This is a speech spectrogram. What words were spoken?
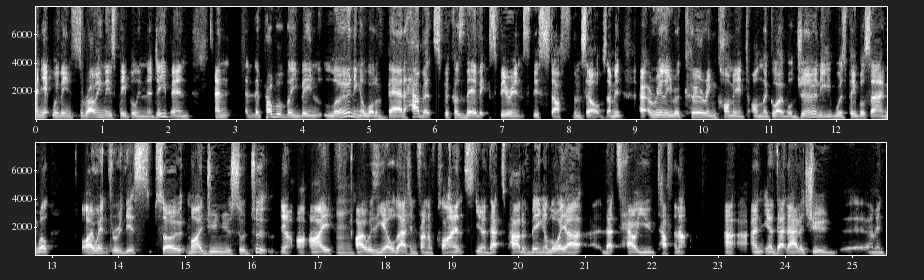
And yet we've been throwing these people in the deep end. And they've probably been learning a lot of bad habits because they've experienced this stuff themselves. I mean, a really recurring comment on the global journey was people saying, well, I went through this, so my juniors should too. You know, I mm-hmm. I was yelled at in front of clients. You know, that's part of being a lawyer. That's how you toughen up. Uh, and you know that attitude. Uh, I mean,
